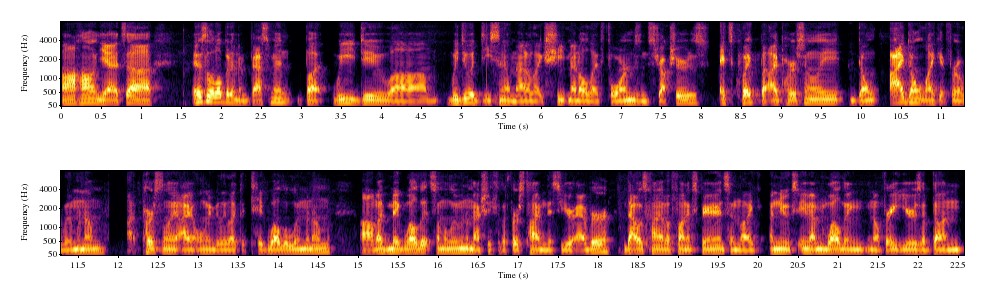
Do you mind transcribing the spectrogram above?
Uh-huh. Yeah, it's uh it's a little bit of investment, but we do um we do a decent amount of like sheet metal like forms and structures. It's quick, but I personally don't I don't like it for aluminum. I, personally, I only really like the TIG weld aluminum. Um, I've MIG welded some aluminum actually for the first time this year ever. That was kind of a fun experience and like a new. I've been welding, you know, for eight years. I've done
